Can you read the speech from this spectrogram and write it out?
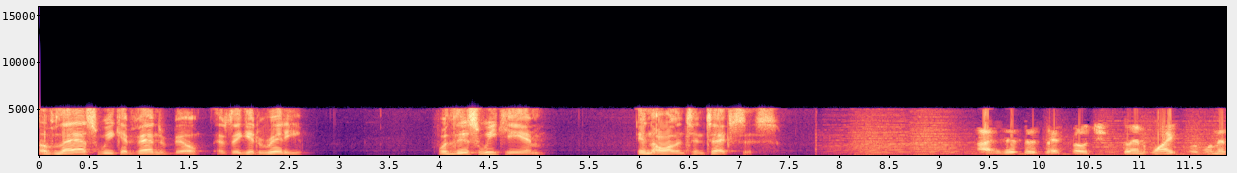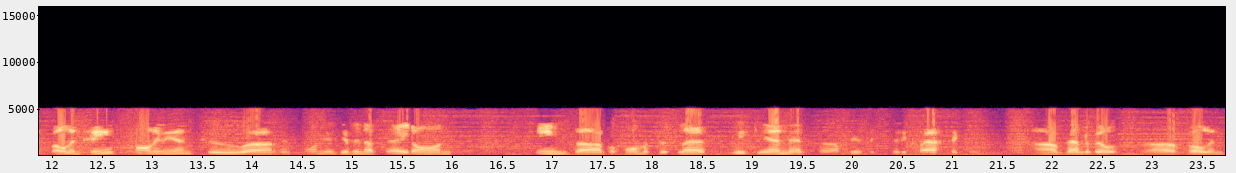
of last week at Vanderbilt as they get ready for this weekend in Arlington, Texas. Hi, this is head coach Glenn White for women's bowling team, calling in to uh, inform you, give an update on team's uh, performances last weekend at the Music City Classic uh, Vanderbilt uh, bowling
